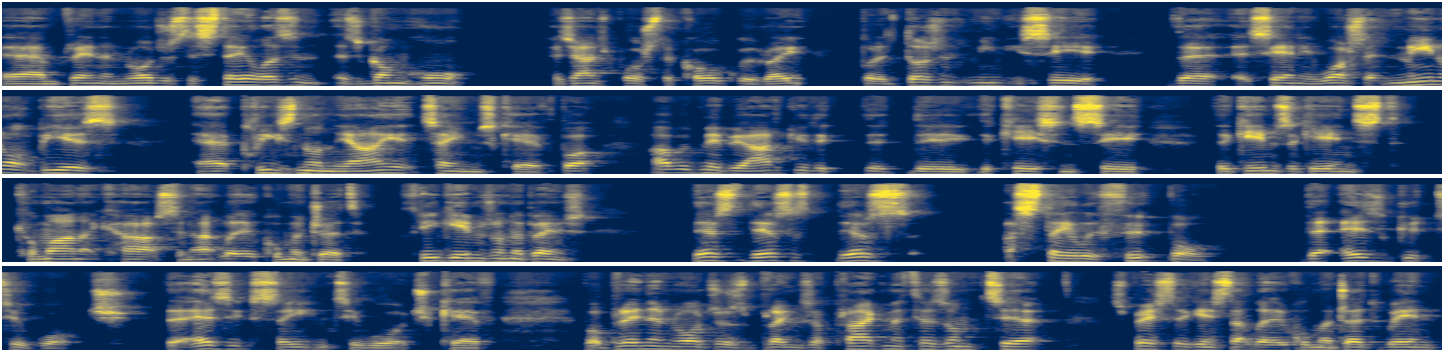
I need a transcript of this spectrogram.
um, Brendan Rodgers. The style isn't as gung ho as Ange Postecoglou, right? But it doesn't mean to say that it's any worse. It may not be as uh, pleasing on the eye at times, Kev, but I would maybe argue the, the, the, the case and say the games against Kilmarnock Hearts and Atletico Madrid, three games on the bounce. There's there's there's a style of football that is good to watch, that is exciting to watch, Kev. But Brendan Rodgers brings a pragmatism to it, especially against Atletico Madrid, when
